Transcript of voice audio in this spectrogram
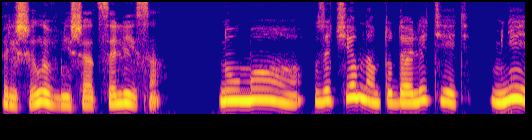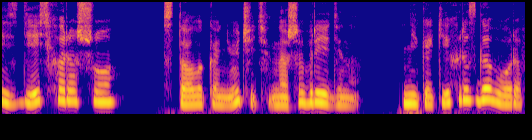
Решила вмешаться Лиса. «Ну, ма, зачем нам туда лететь? Мне и здесь хорошо. Стала конючить наша вредина. Никаких разговоров.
